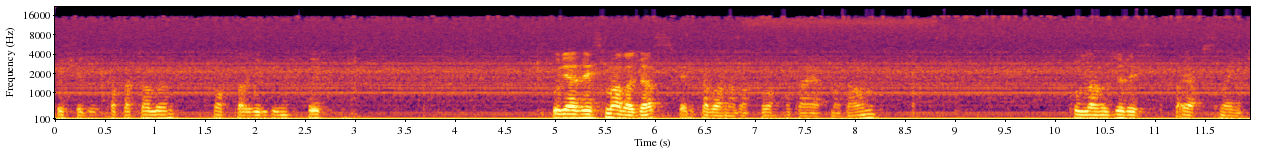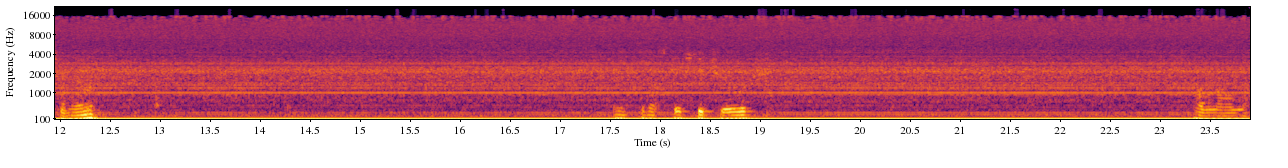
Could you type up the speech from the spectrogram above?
köşeyi kapatalım noktalı virgülümüz koyup buraya resmi alacağız. Veri tabanına bakalım hata yapmadan. Kullanıcı resim yapısına geçelim geç geçiyor. Allah Allah.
